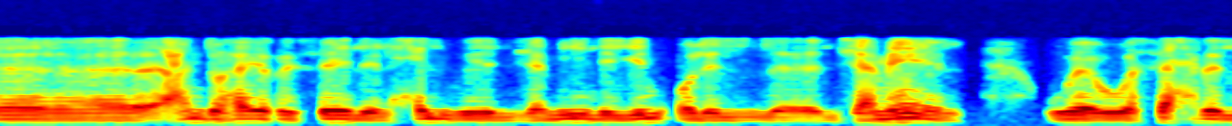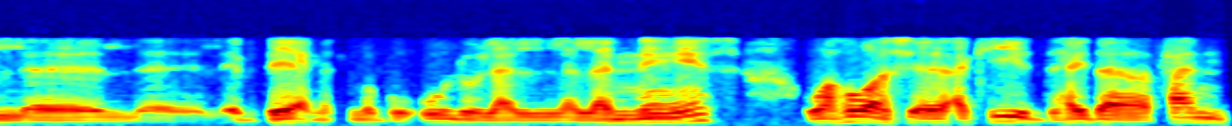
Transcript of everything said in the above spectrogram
آه عنده هاي الرسالة الحلوة الجميلة ينقل الجمال وسحر الإبداع مثل ما بيقولوا للناس. وهو أكيد هيدا فن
